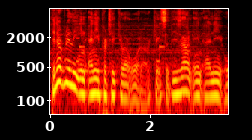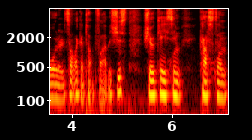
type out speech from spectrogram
they're not really in any particular order. Okay, so these aren't in any order. It's not like a top 5. It's just showcasing custom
